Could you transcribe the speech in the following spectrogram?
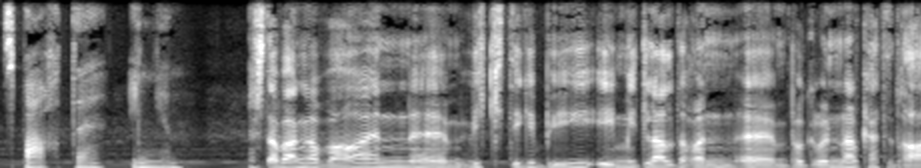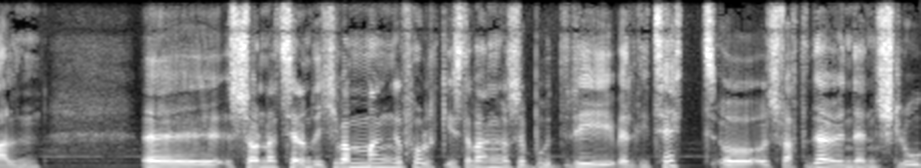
sparte ingen. Stavanger var en eh, viktig by i middelalderen eh, på grunn av katedralen. Eh, sånn at selv om det ikke var mange folk i Stavanger, så bodde de veldig tett, og, og svartedauden den slo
